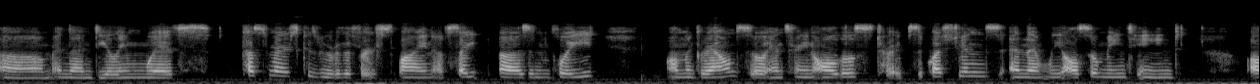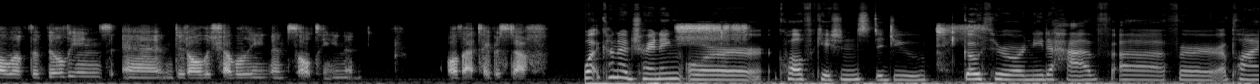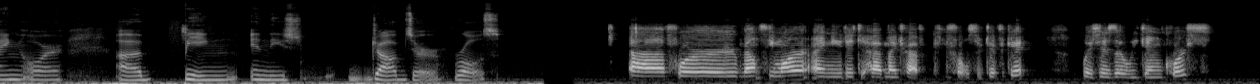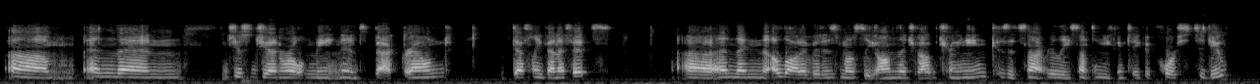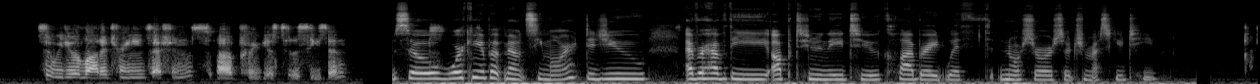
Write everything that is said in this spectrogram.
Um, and then dealing with customers because we were the first line of sight uh, as an employee on the ground, so answering all those types of questions. And then we also maintained all of the buildings and did all the shoveling and salting and all that type of stuff. What kind of training or qualifications did you go through or need to have uh, for applying or uh, being in these jobs or roles? Uh, for Mount Seymour, I needed to have my traffic control certificate which is a weekend course. Um, and then just general maintenance background definitely benefits. Uh, and then a lot of it is mostly on the job training because it's not really something you can take a course to do. So we do a lot of training sessions uh, previous to the season. So, working up at Mount Seymour, did you ever have the opportunity to collaborate with North Shore Search and Rescue team?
